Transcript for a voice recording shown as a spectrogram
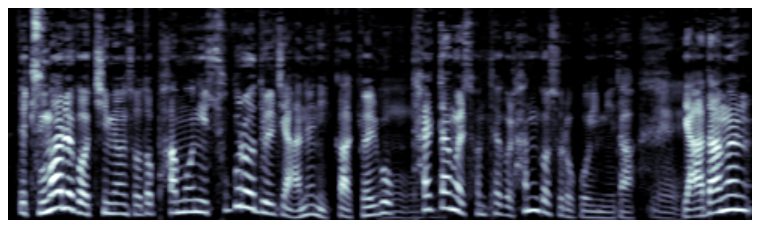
근데 주말을 거치면서도 파문이 수그러들지 않으니까 결국 음. 탈당을 선택을 한 것으로 보입니다. 네. 야당은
